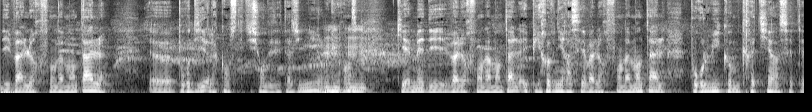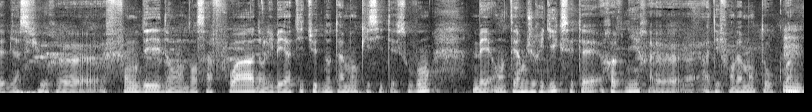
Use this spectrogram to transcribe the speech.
des valeurs fondamentales, euh, pour dire la Constitution des États-Unis en l'occurrence, Mhm. Qui émet des valeurs fondamentales, et puis revenir à ces valeurs fondamentales. Pour lui, comme chrétien, c'était bien sûr euh, fondé dans, sa foi, dans les béatitudes notamment, qu'il citait souvent, mais en termes juridiques, c'était revenir euh, à des fondamentaux. Quoi. Mhm.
